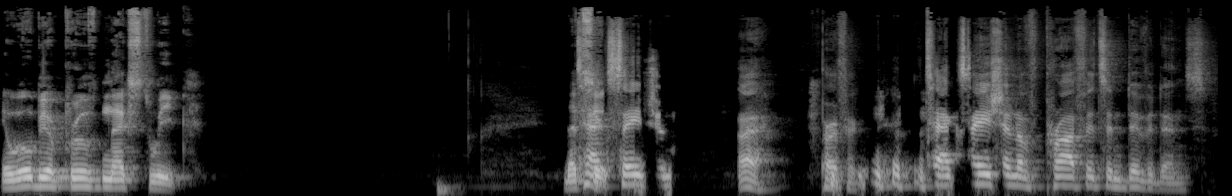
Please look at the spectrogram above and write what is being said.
it will be approved next week. That's Taxation. Ah, perfect. Taxation of profits and dividends.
